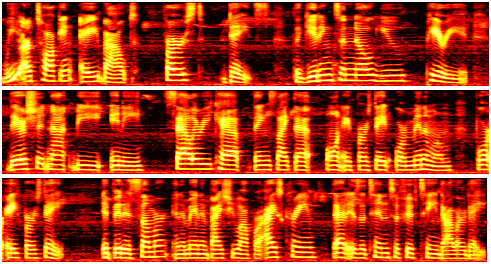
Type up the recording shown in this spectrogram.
We are talking about first dates, the getting to know you period. There should not be any salary cap, things like that on a first date or minimum for a first date. If it is summer and a man invites you out for ice cream, that is a 10 to $15 date.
